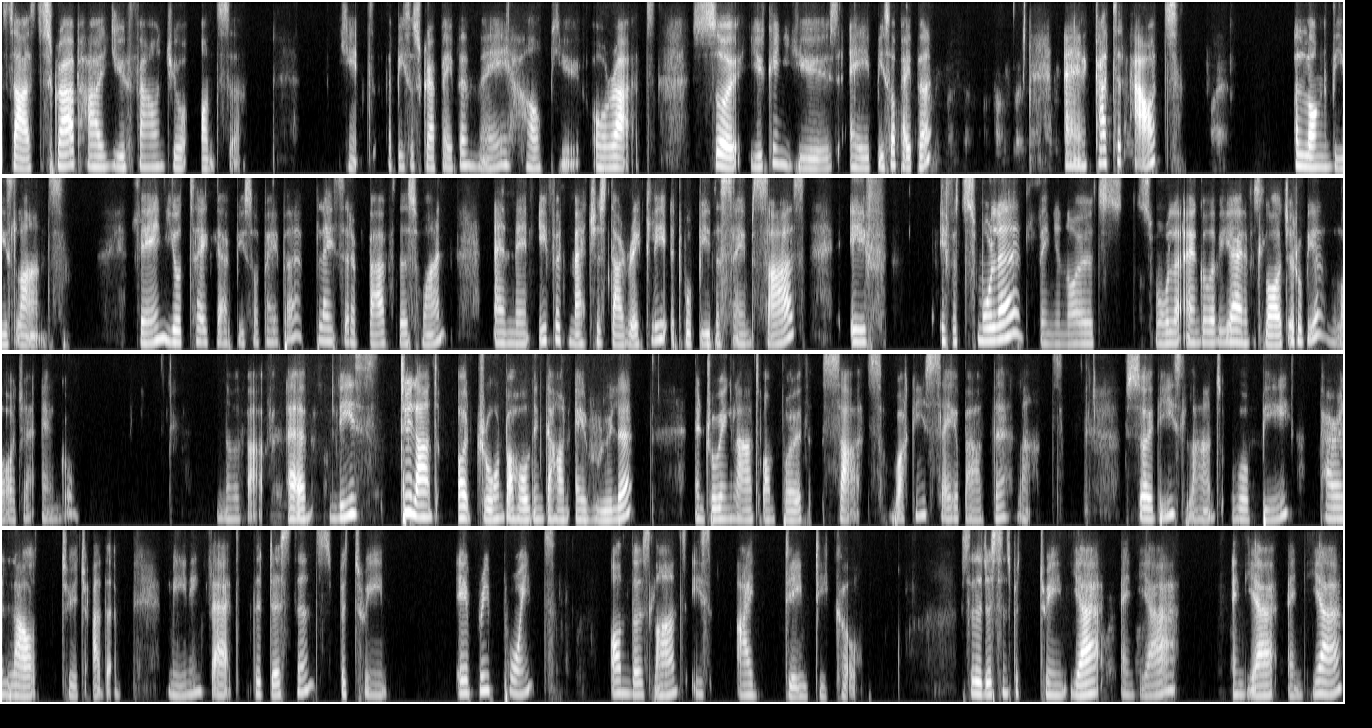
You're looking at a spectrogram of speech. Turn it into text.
size. Describe how you found your answer. Yes, a piece of scrap paper may help you. All right. So you can use a piece of paper and cut it out along these lines. Then you'll take that piece of paper, place it above this one, and then if it matches directly, it will be the same size. If if it's smaller, then you know it's smaller angle over here. And if it's larger, it'll be a larger angle. Number five. Um, these two lines are drawn by holding down a ruler and drawing lines on both sides. What can you say about the lines? So these lines will be parallel to each other, meaning that the distance between every point on those lines is identical identical. So the distance between yeah and yeah and yeah and yeah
